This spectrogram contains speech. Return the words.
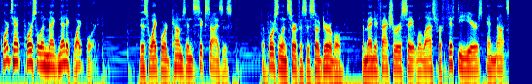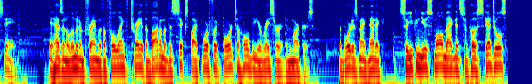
Quartet Porcelain Magnetic Whiteboard. This whiteboard comes in six sizes. The porcelain surface is so durable, the manufacturers say it will last for 50 years and not stain. It has an aluminum frame with a full-length tray at the bottom of the 6x4 foot board to hold the eraser and markers. The board is magnetic, so you can use small magnets to post schedules,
